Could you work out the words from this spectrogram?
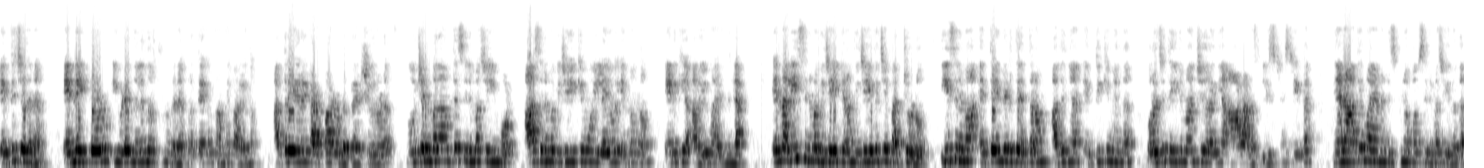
എത്തിച്ചതിന് എന്നെ ഇപ്പോഴും ഇവിടെ നിലനിർത്തുന്നതിന് പ്രത്യേകം നന്ദി പറയുന്നു. അത്രയേറെ കടപ്പാടുണ്ട് പ്രേക്ഷകരോട്. നൂറ്റി അൻപതാമത്തെ സിനിമ ചെയ്യുമ്പോൾ ആ സിനിമ വിജയിക്കുമോ ഇല്ലയോ എന്നൊന്നും എനിക്ക് അറിയുമായിരുന്നില്ല. എന്നാൽ ഈ സിനിമ വിജയിക്കണം വിജയിപ്പിച്ചേ പറ്റുള്ളൂ. ഈ സിനിമ എത്തേണ്ടടുത്ത് എത്തണം അത് ഞാൻ എത്തിക്കുമെന്ന് ഉറച്ചു തീരുമാനിച്ചിറങ്ങിയ ആളാണ് ലിസ്റ്റിൻ സ്റ്റീഫൻ. ഞാൻ ആദ്യമായാണ് ലിസ്റ്റിനൊപ്പം സിനിമ ചെയ്തത്.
